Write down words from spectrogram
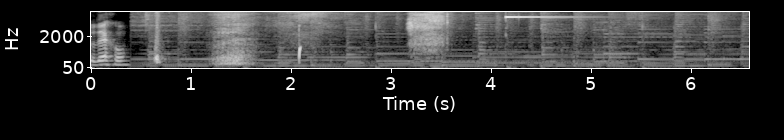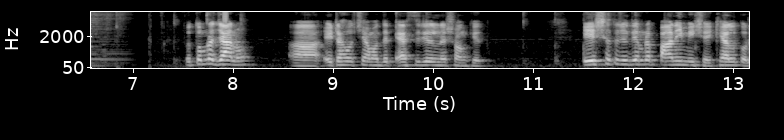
তো দেখো। তো তোমরা জানো এটা হচ্ছে আমাদের অ্যাসিডিলিনের সংকেত। এর সাথে যদি আমরা পানি মিশাই, খেয়াল করো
